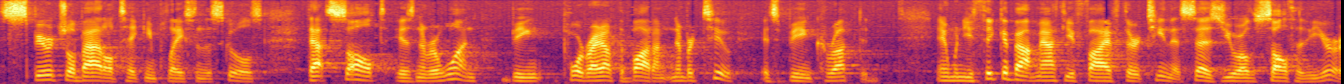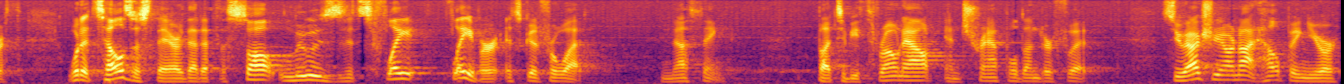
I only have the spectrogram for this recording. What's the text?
spiritual battle taking place in the schools. That salt is number one, being poured right out the bottom. Number two, it's being corrupted. And when you think about Matthew 5 13, that says, You are the salt of the earth, what it tells us there that if the salt loses its fla- flavor, it's good for what? Nothing but to be thrown out and trampled underfoot. So you actually are not helping your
